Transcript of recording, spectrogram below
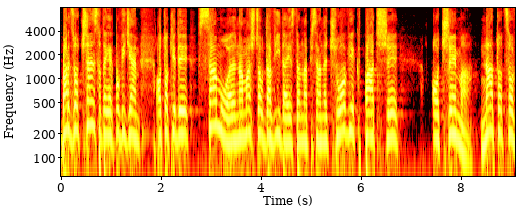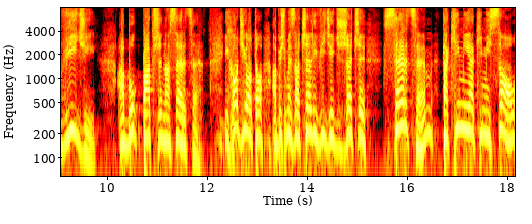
Bardzo często, tak jak powiedziałem, oto kiedy Samuel namaszczał Dawida, jest tam napisane: Człowiek patrzy oczyma na to, co widzi, a Bóg patrzy na serce. I chodzi o to, abyśmy zaczęli widzieć rzeczy sercem, takimi, jakimi są,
